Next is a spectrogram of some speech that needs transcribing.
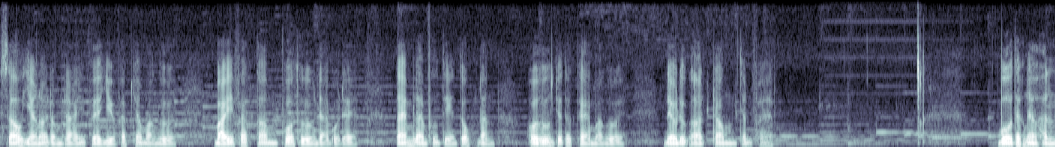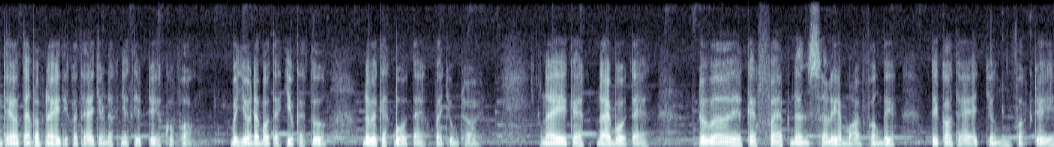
Sáu, giảng nói rộng rãi về diệu pháp cho mọi người. Bảy, phát tâm vô thượng đại bồ đề. Tám, làm phương tiện tốt lành, hồi hướng cho tất cả mọi người, đều được ở trong chánh pháp. Bồ Tát nào hành theo tám pháp này thì có thể chứng đắc nhất thiết trí của Phật. Bây giờ Đại Bồ Tát Diệu Các Tường đối với các Bồ Tát và chúng trời. Nay các Đại Bồ Tát, đối với các Pháp nên xa lìa mọi phân biệt, thì có thể chứng Phật trí.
